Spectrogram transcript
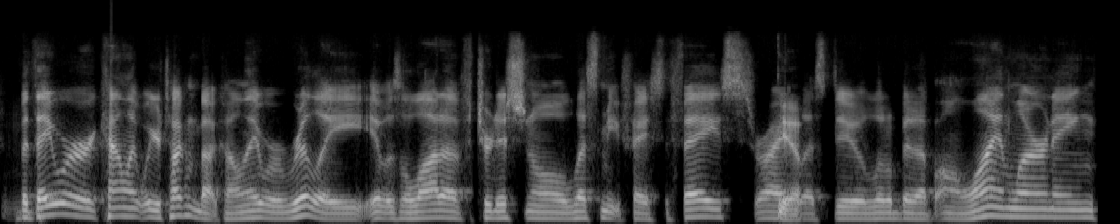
but mm-hmm. they were kind of like what you're talking about colin they were really it was a lot of traditional let's meet face to face right yep. let's do a little bit of online learning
